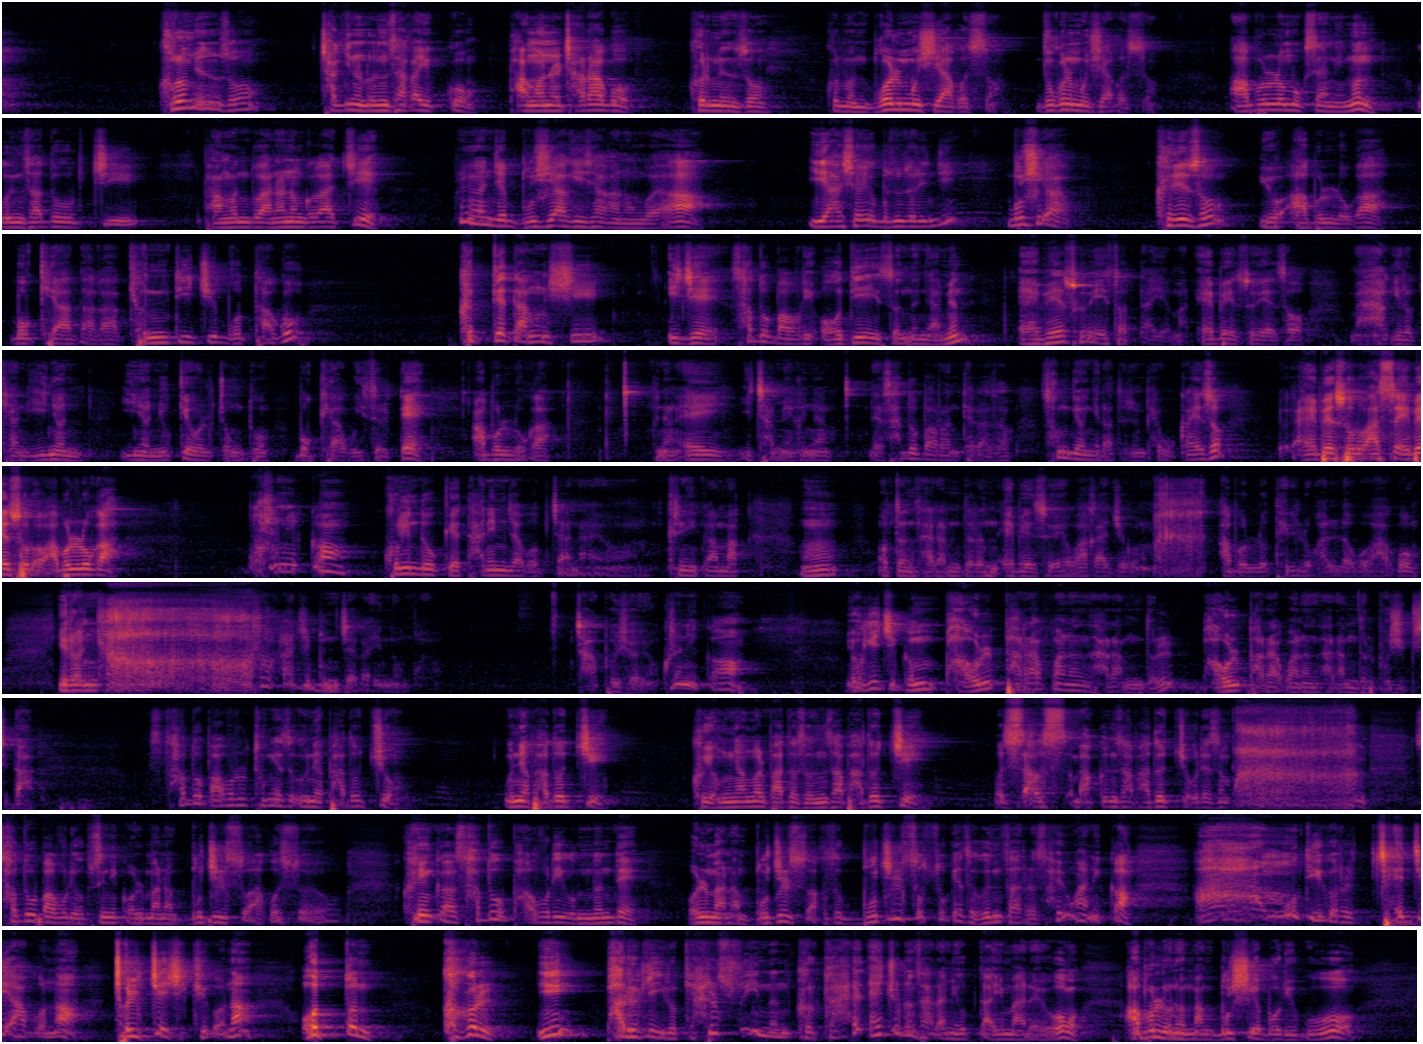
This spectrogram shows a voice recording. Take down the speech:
그러면서 자기는 은사가 있고 방언을 잘하고 그러면서 그러면 뭘 무시하겠어? 누굴 무시하겠어? 아볼로 목사님은 은사도 없지 방언도 안 하는 것 같지 그러니까 이제 무시하기 시작하는 거야 이해하셔요 무슨 소리인지 무시야 그래서 이 아볼로가 목회하다가 견디지 못하고 그때 당시 이제 사도 바울이 어디에 있었느냐면 에베소에 있었다 이 말. 에베소에서 막 이렇게 한 2년 2년 6개월 정도 목회하고 있을 때 아볼로가 그냥 에이 이참에 그냥 내 사도 바울한테 가서 성경이라도 좀 배울까 해서 에베소로 왔어 에베소로 아볼로가 그러니까 고린도 교회 담임자가 없잖아요. 그러니까 막 어? 어떤 사람들은 에베소에 와가지고 막 아볼로 데리러 가려고 하고 이런 여러 가지 문제가 있는 거예요. 자 보셔요. 그러니까 여기 지금 바울파라고 하는 사람들, 바울파라고 하는 사람들 보십시다. 사도 바울을 통해서 은혜 받았죠. 은혜 받았지. 그 영향을 받아서 은사 받았지. 으쌰, 막 은사 받았죠. 그래서 막 사도 바울이 없으니까 얼마나 무질서하겠어요. 그러니까 사도 바울이 없는데 얼마나 무질서하고서 무질서 속에서 은사를 사용하니까 아무도 이거를 제재하거나 절제시키거나 어떤 그걸 이 바르게 이렇게 할 수 있는 그렇게 해- 해주는 사람이 없다 이 말이에요. 아볼로는 막 무시해 버리고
